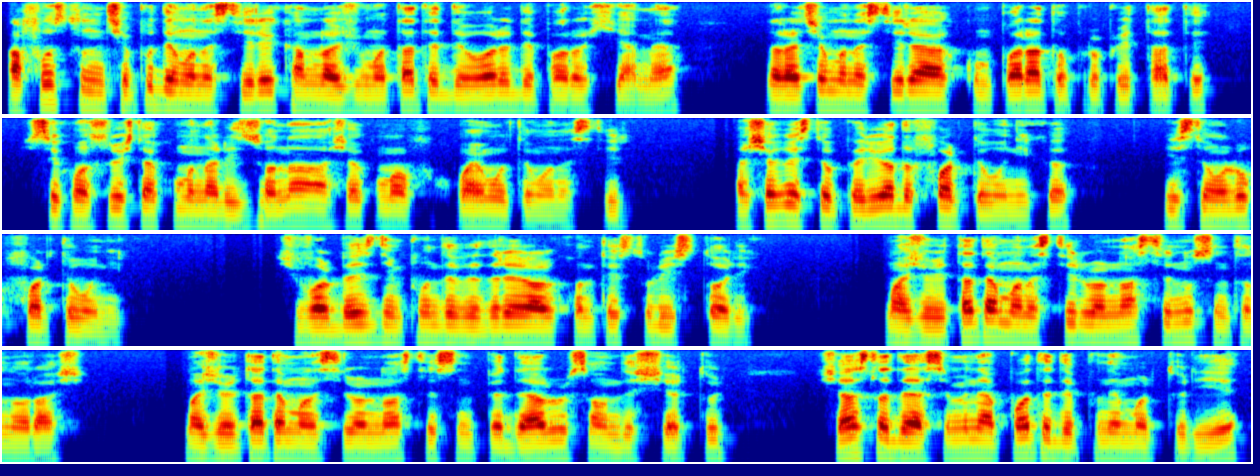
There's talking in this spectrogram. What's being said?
A fost un început de mănăstire cam la jumătate de oră de parohia mea, dar acea mănăstire a cumpărat o proprietate și se construiește acum în Arizona, așa cum au făcut mai multe mănăstiri. Așa că este o perioadă foarte unică, este un loc foarte unic și vorbesc din punct de vedere al contextului istoric. Majoritatea mănăstirilor noastre nu sunt în oraș. Majoritatea mănăstirilor noastre sunt pe dealuri sau în deșerturi și asta de asemenea poate depune mărturie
